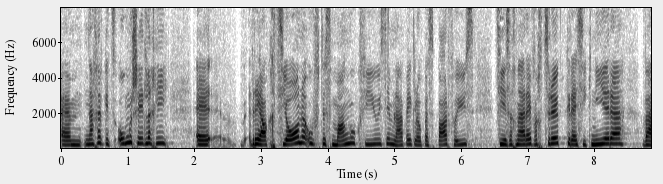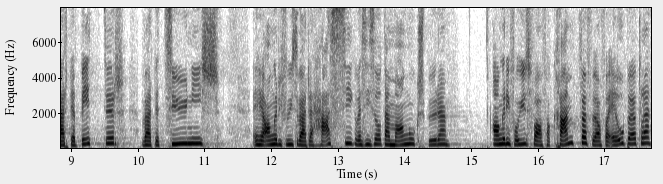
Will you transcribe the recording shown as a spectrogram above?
ähm, nachher gibt es unterschiedliche äh, Reaktionen auf das Mangelgefühl in unserem Leben. Ich glaube, ein paar von uns ziehen sich dann einfach zurück, resignieren, werden bitter, werden zynisch. Äh, andere von uns werden hässig, wenn sie so diesen Mangel spüren. Andere von uns fangen an kämpfen, fangen an Ellbögeln.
